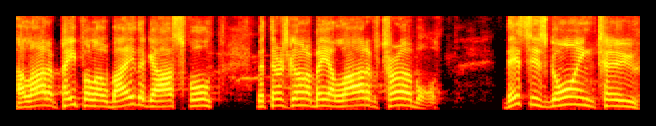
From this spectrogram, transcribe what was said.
a lot of people obey the gospel, but there's going to be a lot of trouble. This is going to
